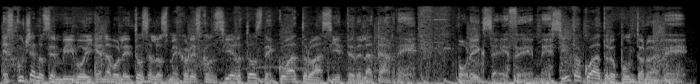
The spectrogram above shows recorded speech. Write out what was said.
Escúchanos en vivo y gana boletos a los mejores conciertos de 4 a 7 de la tarde por Exa FM 104.9.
